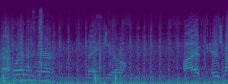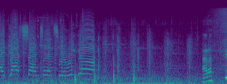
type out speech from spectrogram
Have fun in here. Thank you. Alright, here's my death sentence. Here we go. I don't. I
